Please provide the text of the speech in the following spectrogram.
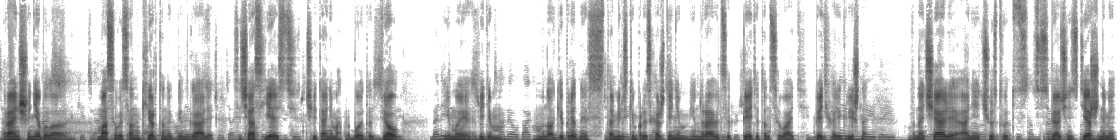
раньше не было массовой санкиртаны в Бенгале. Сейчас есть. Чайтанья Махапрабху это ввел и мы видим многие преданные с тамильским происхождением. Им нравится петь и танцевать, петь Хари Кришна. Вначале они чувствуют себя очень сдержанными,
